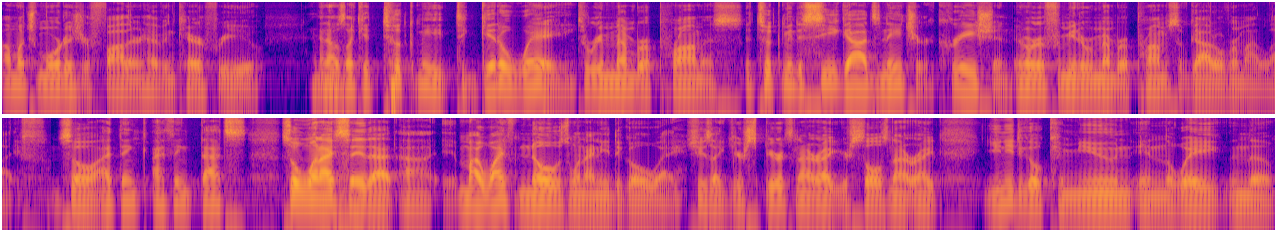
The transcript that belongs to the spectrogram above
How much more does your Father in heaven care for you? And I was like, it took me to get away to remember a promise. It took me to see God's nature, creation, in order for me to remember a promise of God over my life. So I think I think that's so. When I say that, uh, my wife knows when I need to go away. She's like, your spirit's not right, your soul's not right. You need to go commune in the way, in the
